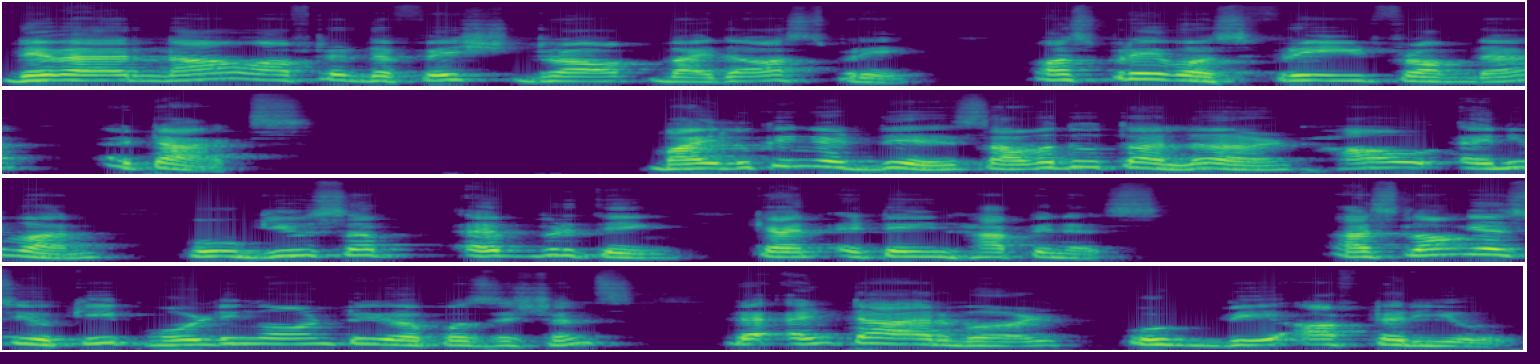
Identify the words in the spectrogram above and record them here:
They were now after the fish dropped by the osprey. Osprey was freed from the attacks. By looking at this, Avaduta learned how anyone who gives up everything can attain happiness. As long as you keep holding on to your possessions, the entire world would be after you.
